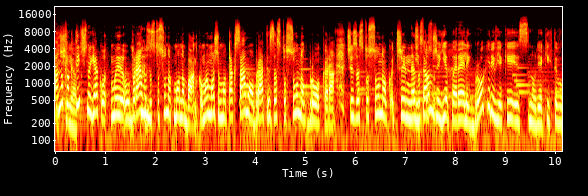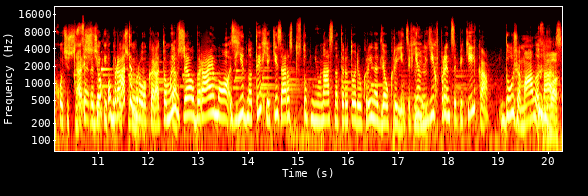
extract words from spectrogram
да, ну чи як? фактично, як от ми обираємо застосунок монобанку. Ми можемо так само обрати застосунок брокера, чи застосунок, чи не І там застосунок. же є перелік брокерів, які, ну, яких ти хочеш А, серед Щоб яких ти хочеш обрати вибрати. брокера, то ми Так. вже обираємо згідно тих, які зараз доступні у нас на території України для українців. Є- Мгм. Їх в принципі кілька, дуже мало зараз.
